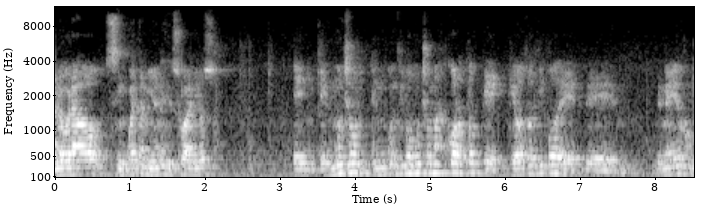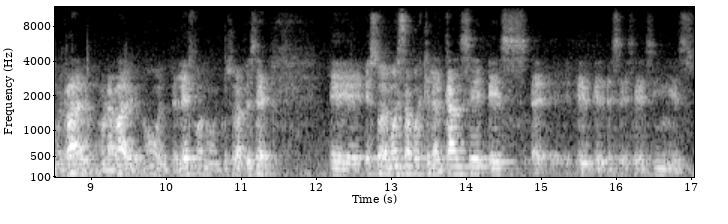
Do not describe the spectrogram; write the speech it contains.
logrado 50 millones de usuarios en, mucho, en un tiempo mucho más corto que, que otro tipo de, medios como el radio, como la radio, o el teléfono, incluso la PC. Eh, esto demuestra pues que el alcance es, eh, es, es, es,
